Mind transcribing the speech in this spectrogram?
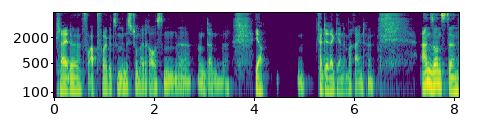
kleine Vorabfolge zumindest schon mal draußen. Äh, und dann, äh, ja, könnt ihr da gerne mal reinhören. Ansonsten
